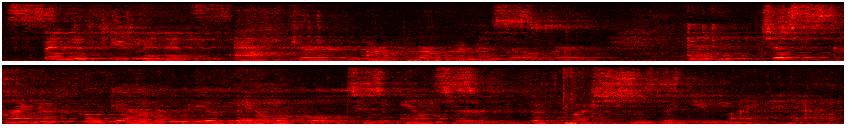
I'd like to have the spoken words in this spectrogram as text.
spend a few minutes after our program is over and just kind of go down and be available to answer the questions that you might have.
